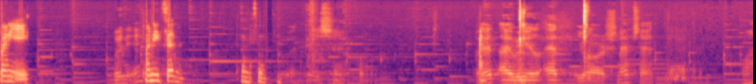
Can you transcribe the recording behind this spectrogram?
28. 28? 27. 27. 27. Wait, I will add your Snapchat. Wow.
